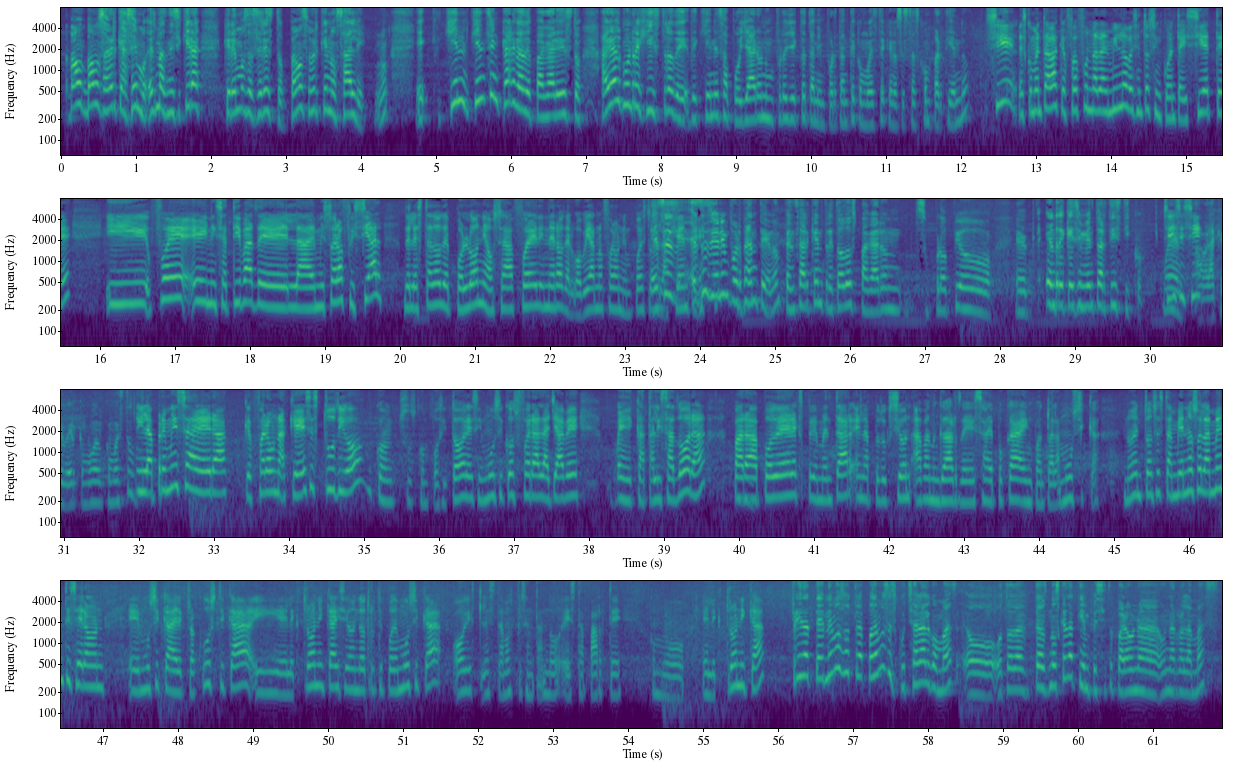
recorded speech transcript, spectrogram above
vamos, vamos a ver qué hacemos. Es más, ni siquiera queremos hacer esto, vamos a ver qué nos sale. ¿no? Eh, ¿quién, ¿Quién se encarga de pagar esto? ¿Hay algún registro de, de quienes apoyaron un proyecto tan importante como este que nos estás compartiendo? Sí, les comentaba que fue fundada en 1957 y fue eh, iniciativa de la emisora oficial del Estado de Polonia, o sea, fue dinero del gobierno, fueron impuestos de la es, gente. eso es bien importante, ¿no? Pensar que entre todos pagaron su propio eh, enriquecimiento artístico. Sí, sí, sí. Habrá que ver cómo, cómo estuvo. Y la premisa era que fuera una que ese estudio con sus compositores y músicos fuera la llave eh, catalizadora para poder experimentar en la producción avant-garde de esa época en cuanto a la música, ¿no? Entonces también no solamente hicieron eh, música electroacústica y electrónica, hicieron de otro tipo de música. Hoy les estamos presentando esta parte como electrónica. Frida, ¿tenemos otra? ¿Podemos escuchar algo más? ¿O, o toda- nos queda tiempecito para una, una rola más?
